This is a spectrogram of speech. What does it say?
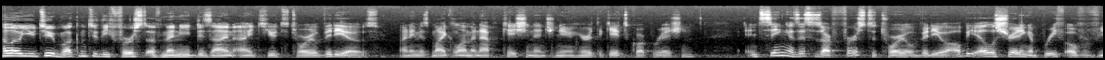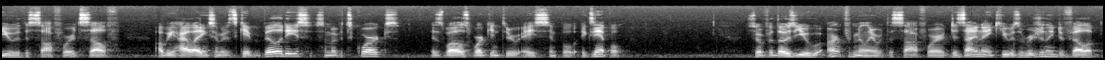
Hello YouTube, welcome to the first of many Design IQ tutorial videos. My name is Michael, I'm an application engineer here at the Gates Corporation. And seeing as this is our first tutorial video, I'll be illustrating a brief overview of the software itself. I'll be highlighting some of its capabilities, some of its quirks, as well as working through a simple example. So for those of you who aren't familiar with the software, Design IQ was originally developed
